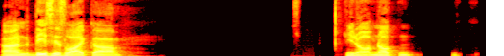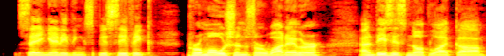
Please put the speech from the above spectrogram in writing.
and this is like, uh, you know, I'm not saying anything specific, promotions or whatever, and this is not like a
